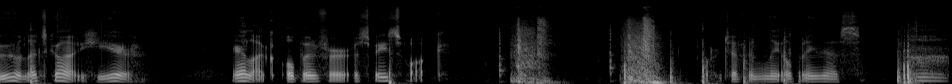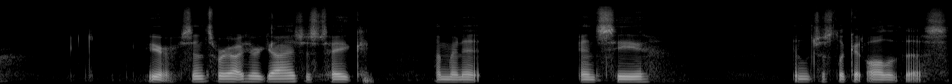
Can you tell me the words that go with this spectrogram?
Ooh, let's go out here. Airlock open for a spacewalk. We're definitely opening this. here, since we're out here, guys, just take a minute and see and just look at all of this.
